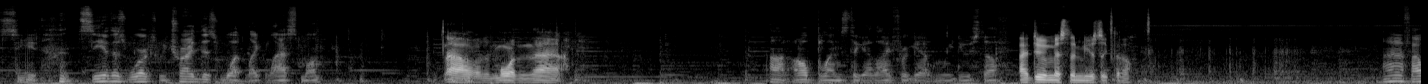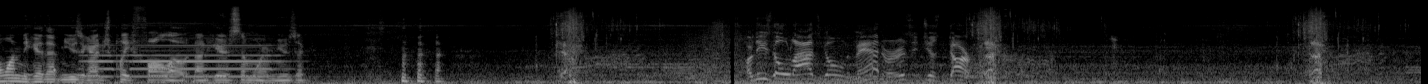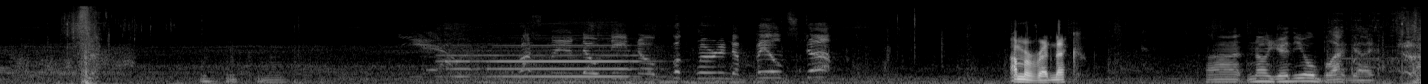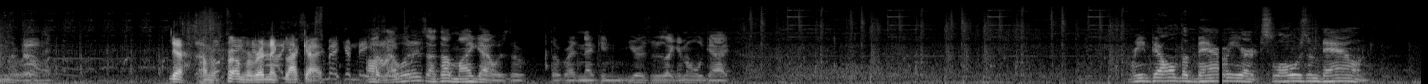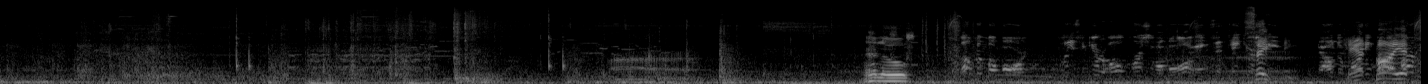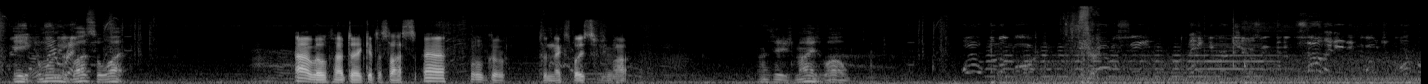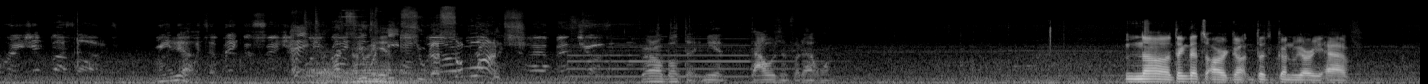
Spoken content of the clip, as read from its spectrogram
See, see if this works. We tried this what, like last month? Oh, more than that. Oh, it all blends together. I forget when we do stuff. I do miss the music though. Uh, if I wanted to hear that music, I'd just play Fallout and I'd hear similar music. Are these old odds going to bad, or is it just dark? I'm a redneck. Uh, no, you're the old black guy. I'm the redneck. Yeah, I'm a, I'm a redneck black guy. Oh, is that what it is? I thought my guy was the the redneck and yours was like an old guy. Rebuild the barrier. It slows them down. Hello. Hey, come on the bus or what? Ah, well, after I get this last. Eh, we'll go to the next place if you want. I say you might as well. Welcome aboard. Have seat. Thank you for choosing Consolidated Coach Corporation Bus Lines. Oh, yeah. know it's a big decision. Hey, but let's Done right here. he shoot us some lunch. you have been chosen. Forgot about that. You need a thousand for that one. No, I think that's our gun. The gun we already have.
